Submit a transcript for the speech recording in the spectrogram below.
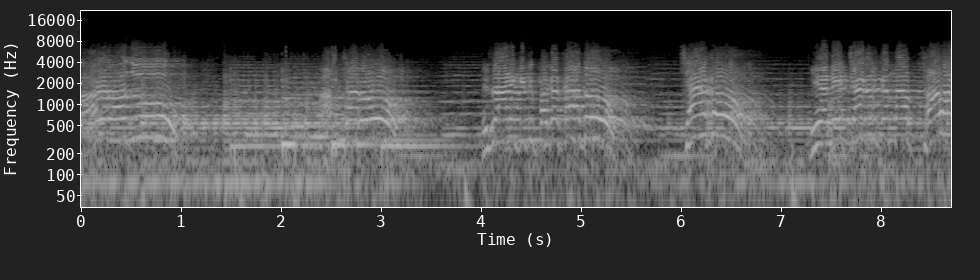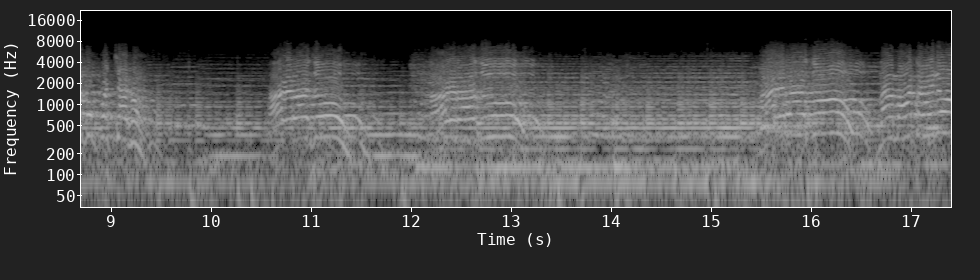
నాగరాజు! మాస్టారు నిజానికి ఇది పగ కాదు. త్యాగం! ఈయనే త్యాగం కన్నా చాలా గొప్ప త్యాగం. నాగరాజు! నాగరాజు! నాగరాజు! నా మాట విను!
